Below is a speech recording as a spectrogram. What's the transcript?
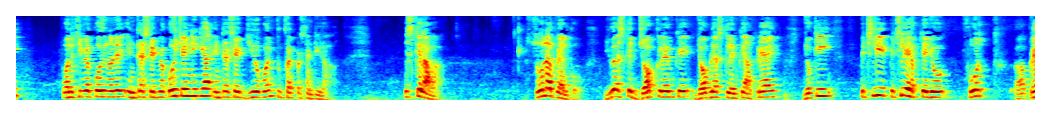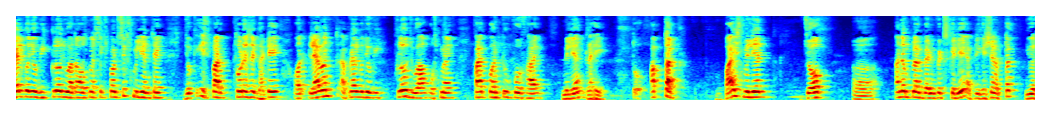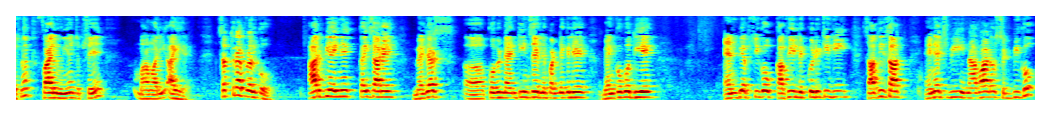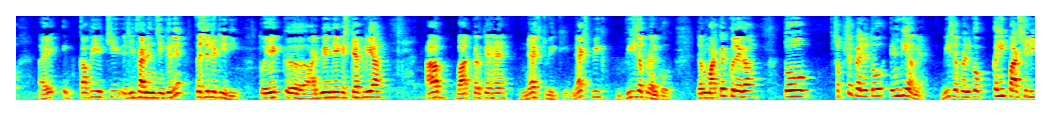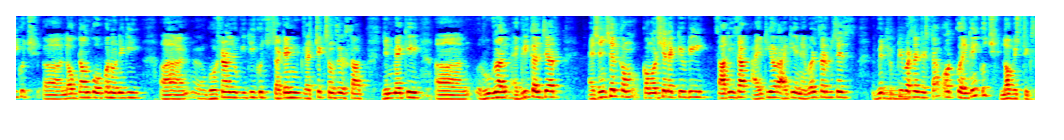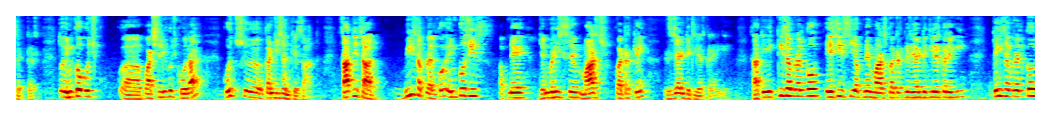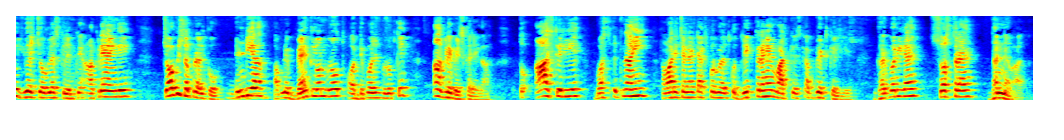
पॉलिसी में कोई, उन्होंने इंटरेस्ट रेट में कोई चेंज नहीं किया interest rate zero point two five percent ही रहा। इसके अलावा 16 अप्रैल को यूएस के जॉब क्लेम के जॉबलेस क्लेम के आंकड़े आए, जो कि पिछली, पिछले हफ़्ते जो फोर्थ अप्रैल को जो वीक क्लोज हुआ था, उसमें 6.6 मिलियन थे, जो कि इस बार थोड़े से घटे, और इलेवेंथ अप्रैल को जो वीक क्लोज हुआ, उसमें 5.245 मिलियन रहे। तो अब तक 22 मिलियन जॉब अनएम्प्लॉयमेंट बेनिफिट्स के लिए एप्लीकेशन अब तक यूएस में फ़ाइल हुई है, जब से महामारी आई है। सत्रह अप्रैल को आरबीआई ने कई सारे मेजर्स कोविड नाइन्टीन से निपटने के लिए बैंकों को दिए। एनबीएफसी को काफ़ी लिक्विडिटी दी। साथ ही साथ एनएचबी, नाबार्ड और सिडबी को काफ़ी अच्छी रिफाइनेंसिंग के लिए फैसिलिटी दी। तो एक आरबीआई ने एक स्टेप लिया। अब बात करते हैं नेक्स्ट वीक की। नेक्स्ट वीक 20 अप्रैल को जब मार्केट खुलेगा तो सबसे पहले तो इंडिया में 20 अप्रैल को कहीं पार्शियली कुछ लॉकडाउन को ओपन होने की घोषणा जो की थी कुछ सर्टेन रेस्ट्रिक्शन के साथ जिनमें कि rural agriculture essential commercial activity साथ ही साथ आईटी और IT enabled services with 50 percent staff और कहीं कहीं कुछ लॉजिस्टिक सेक्टर तो इनको कुछ पार्शियली कुछ खोला है कुछ कंडीशन के साथ. साथ ही साथ 20 अप्रैल को इन्फोसिस अपने जनवरी से मार्च क्वार्टर के रिज़ल्ट डिक्लेयर करेंगे। साथ ही 21 अप्रैल को एसीसी अपने मार्च क्वार्टर के रिज़ल्ट डिक्लेयर करेगी। 23 अप्रैल को यूएस जॉबलेस क्लेम के आंकड़े आएँगे। 24 अप्रैल को इंडिया अपने बैंक लोन ग्रोथ और डिपॉजिट ग्रोथ के आंकड़े पेश करेगा। तो आज के लिए बस इतना ही। हमारे चैनल टैक्स फॉर वेल्थ को देखते रहें मार्केट के अपडेट के लिए। घर पर ही रहें, स्वस्थ रहें। धन्यवाद।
